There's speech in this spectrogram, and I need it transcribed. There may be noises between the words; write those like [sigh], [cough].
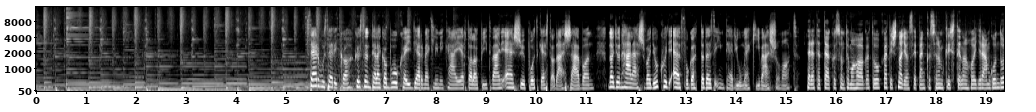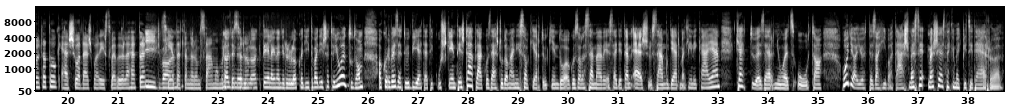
Szervusz Erika, köszöntelek a Bókai Gyermekklinikáért Alapítvány első podcast adásában. Nagyon hálás vagyok, hogy elfogadtad az interjú meghívásomat. Szeretettel köszöntöm a hallgatókat, és nagyon szépen köszönöm, Krisztina, hogy rám gondoltatok. Első adásban résztvevő lehetek. Így van. Hihetetlen öröm számomra. Nagyon köszönöm. örülök, tényleg nagyon örülök, hogy itt vagy, és hát ha jól tudom, akkor vezető dietetikusként és táplálkozástudományi szakértőként dolgozol a Semmelweis Egyetem első számú gyermekklinikáján 2008 óta. Hogyan jött ez a hivatás? Mesélsz nekem egy picit erről?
